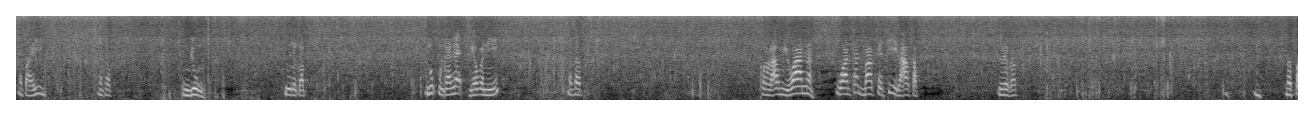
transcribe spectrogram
หน้าไปนะครับตรงยุ่งดูนะครับลุกเหมือนกันแหละเดี๋ยววันนี้นะครับของเรามีว่านนะว่านท่านมาเก็ตที่ลาวครับ ดูนะครับมาไป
